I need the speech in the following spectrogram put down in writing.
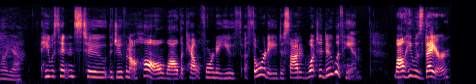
well, yeah. he was sentenced to the juvenile hall while the California Youth Authority decided what to do with him. While he was there,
